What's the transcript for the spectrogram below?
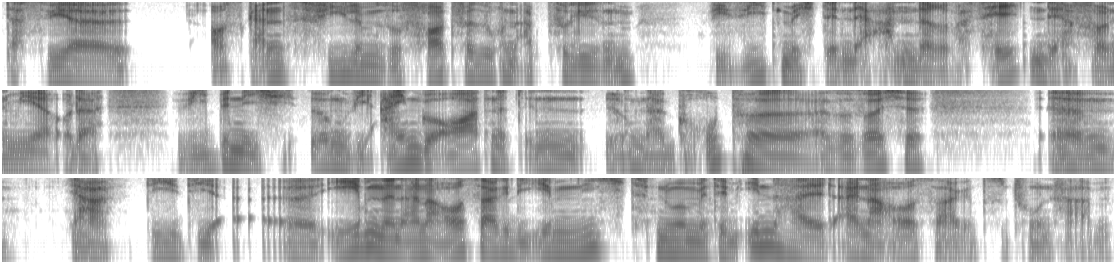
dass wir aus ganz vielem sofort versuchen abzulesen, wie sieht mich denn der andere, was hält denn der von mir oder wie bin ich irgendwie eingeordnet in irgendeiner Gruppe, also solche, ähm, ja, die, die äh, Ebenen einer Aussage, die eben nicht nur mit dem Inhalt einer Aussage zu tun haben.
